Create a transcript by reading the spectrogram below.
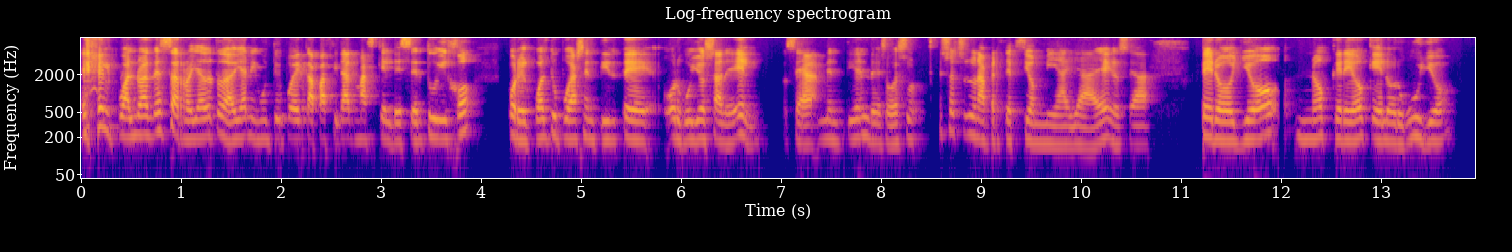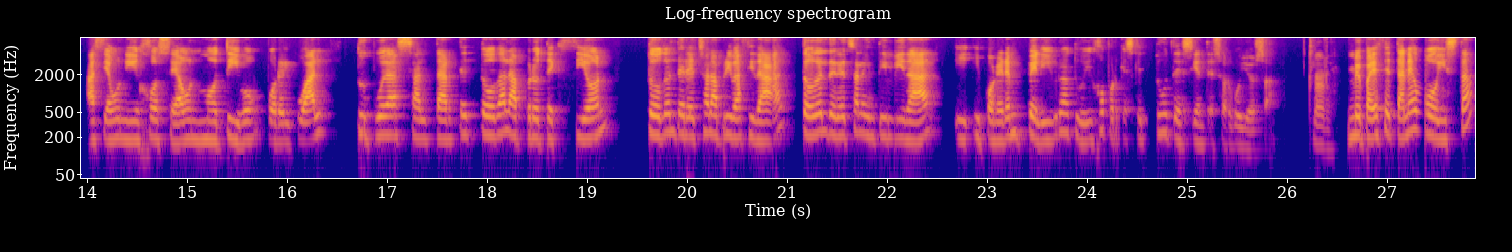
el cual no ha desarrollado todavía ningún tipo de capacidad más que el de ser tu hijo, por el cual tú puedas sentirte orgullosa de él. O sea, ¿me entiendes? O eso, eso es una percepción mía ya, ¿eh? O sea, pero yo no creo que el orgullo hacia un hijo sea un motivo por el cual tú puedas saltarte toda la protección, todo el derecho a la privacidad, todo el derecho a la intimidad y, y poner en peligro a tu hijo porque es que tú te sientes orgullosa. Claro. Me parece tan egoísta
